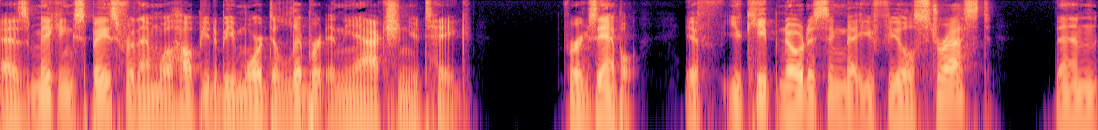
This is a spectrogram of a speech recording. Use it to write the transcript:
as making space for them will help you to be more deliberate in the action you take. For example, if you keep noticing that you feel stressed, then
